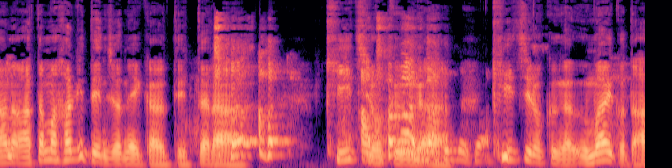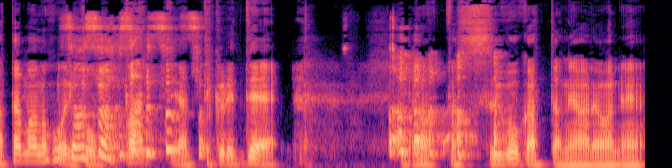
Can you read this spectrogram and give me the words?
あの、頭ハゲてんじゃねえかよって言ったら、喜一郎くんが喜一郎くんがうまいこと頭の方にこうバッてやってくれて、やっぱすごかったね、あれはね。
